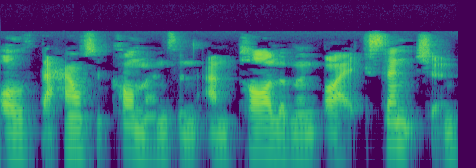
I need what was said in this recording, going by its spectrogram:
of the House of Commons and, and Parliament by extension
